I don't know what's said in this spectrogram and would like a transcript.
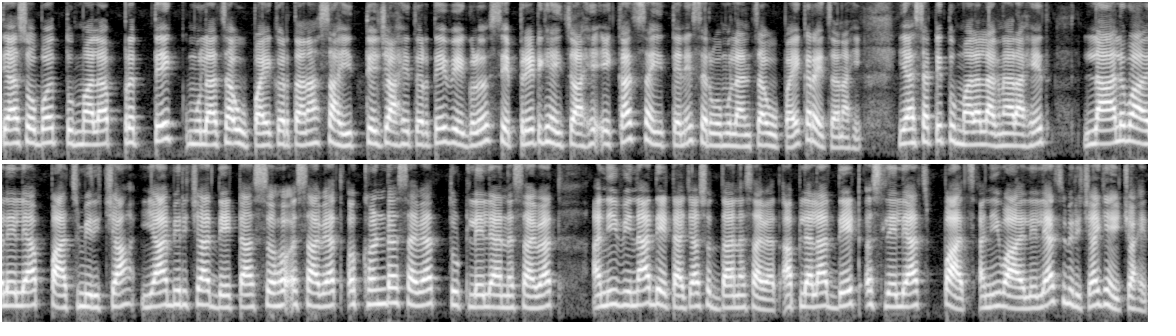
त्यासोबत तुम्हाला प्रत्येक मुलाचा उपाय करताना साहित्य जे आहे तर ते वेगळं सेपरेट घ्यायचं आहे. एकाच साहित्याने सर्व मुलांचा उपाय करायचा नाही. यासाठी तुम्हाला लागणार आहेत लाल वाळलेल्या पाच मिरच्या या मिरच्या देटासह असाव्यात अखंड असाव्यात तुटलेल्या नसाव्यात आणि विना देटाच्या सुद्धा नसाव्यात. आपल्याला देठ असलेल्याच पाच आणि वाळलेल्याच मिरच्या घ्यायच्या आहेत.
